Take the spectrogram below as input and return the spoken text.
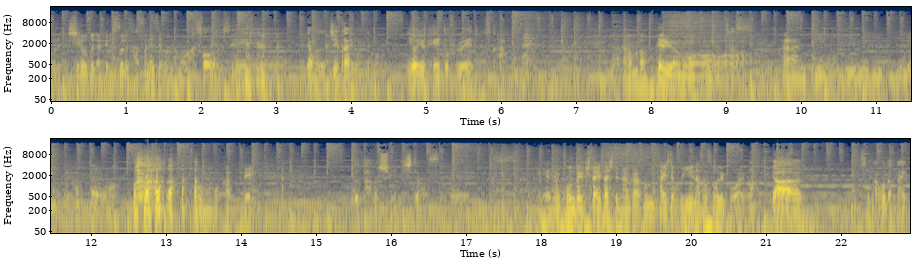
それ素人がやってるストレス発散ですよこんなもんは。そうですね。いやもう次回はでもいよいよヘイトフルエイトですから。まあ頑張ってるよもう。タランティーノの DVD ブルーレイいっぱい買ったよ。本も買ってちょっと楽しみにしてますんで。いやでもこんだけ期待させてなんかそんな大したこと言えなさそうで怖いわ、いやーそんなことはない。い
